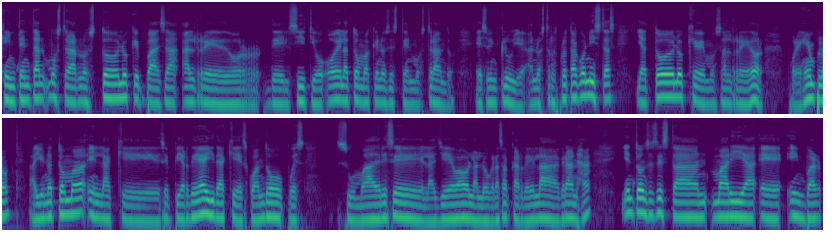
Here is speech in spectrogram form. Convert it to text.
que intentan mostrarnos todo lo que pasa alrededor del sitio o de la toma que nos estén mostrando. Eso incluye a nuestros protagonistas y a todo lo que vemos alrededor. Por ejemplo, hay una toma en la que se pierde Aida, que es cuando pues su madre se la lleva o la logra sacar de la granja y entonces están María e Ingvar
